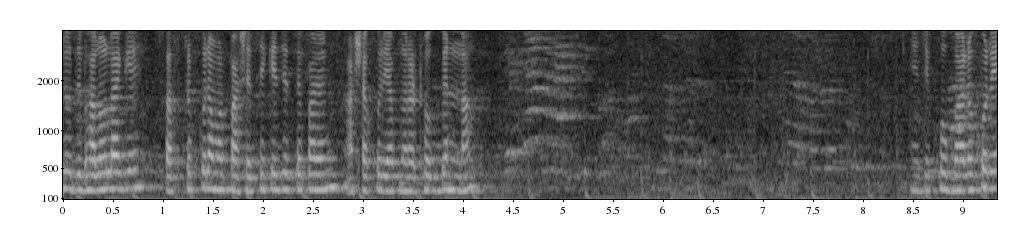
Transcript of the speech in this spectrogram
যদি ভালো লাগে সাবস্ক্রাইব করে আমার পাশে থেকে যেতে পারেন। আশা করি আপনারা ঠকবেন না। এই যে খুব ভালো করে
